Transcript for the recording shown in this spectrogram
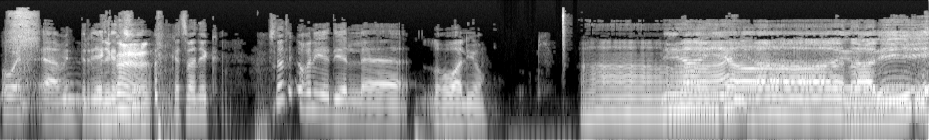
وين يا من الدريه كتجي كتسمع ديك شنو ديك الأغنية ديال آه، الغوا اليوم؟ يا لا، لا، لي.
